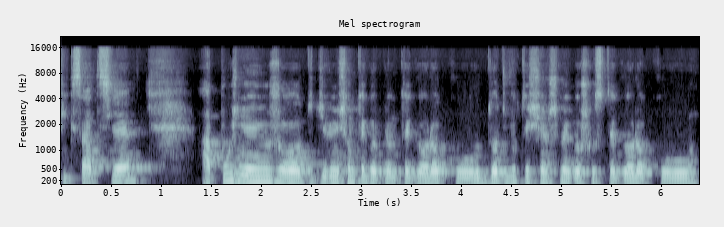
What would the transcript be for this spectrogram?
fiksację, a później już od 1995 roku do 2006 roku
